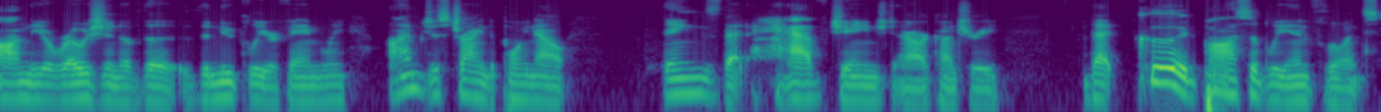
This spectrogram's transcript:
on the erosion of the the nuclear family i'm just trying to point out things that have changed in our country that could possibly influence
